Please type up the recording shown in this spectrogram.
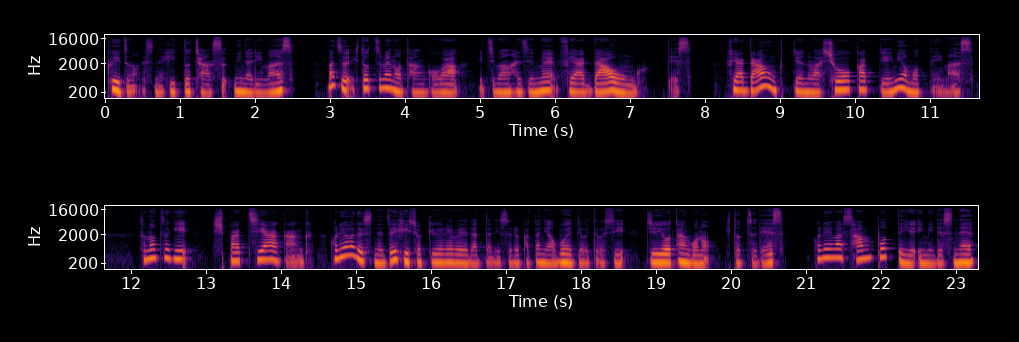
クイズのですね、ヒットチャンスになります。まず1つ目の単語は一番初め、フェアダウングです。フェアダウングっていうのは消化っていう意味を持っています。その次、シュパチアガング。これはですね、ぜひ初級レベルだったりする方には覚えておいてほしい重要単語の一つです。これは散歩っていう意味ですね。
